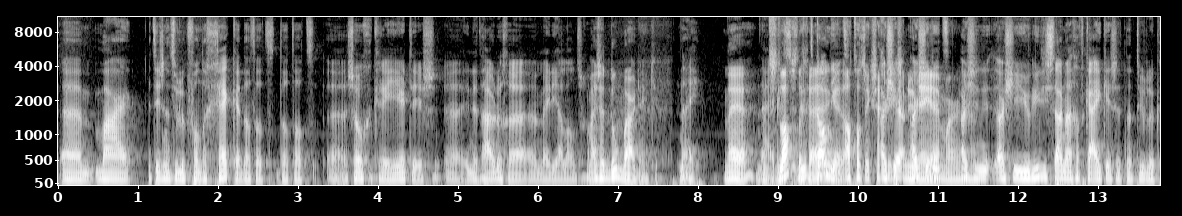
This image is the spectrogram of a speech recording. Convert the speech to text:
Ehm, maar het is natuurlijk van de gekke dat dat, dat, dat eh, zo gecreëerd is eh, in het huidige medialandschap. Maar is het doenbaar, denk je? Nee. Nee, hè? Nee, het is dit- lastig, dit hè? kan niet. althans, ik zeg als je, als je nee, hè, dit- maar, als, eh. je, als je juridisch daarnaar gaat kijken, is het natuurlijk...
